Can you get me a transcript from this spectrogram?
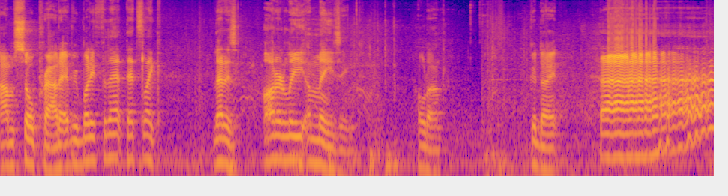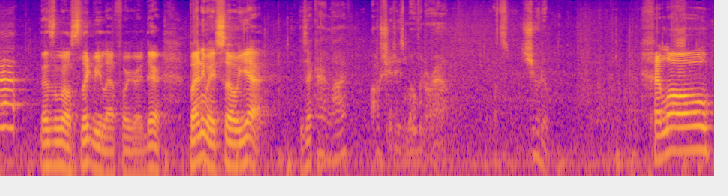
I'm so proud of everybody for that. That's like, that is utterly amazing. Hold on. Good night. That's a little slick left for you right there. But anyway, so yeah. Is that guy alive? Oh shit, he's moving around. Let's shoot him. Hello?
